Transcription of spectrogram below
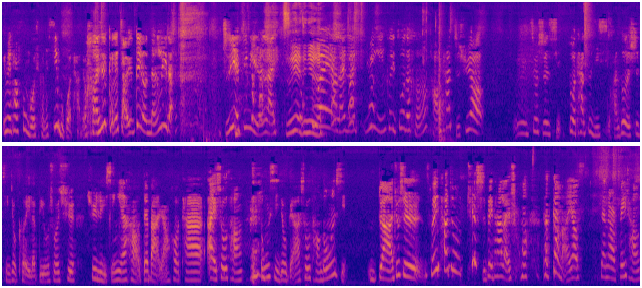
因为他父母可能信不过他，对吧？就可能找一个更有能力的职业经理人来，职业经理人，对呀，来 来运营可以做得很好，他只需要，嗯，就是喜做他自己喜欢做的事情就可以了，比如说去去旅行也好，对吧？然后他爱收藏东西，就给他收藏东西。对啊，就是，所以他就确实对他来说，他干嘛要在那儿非常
